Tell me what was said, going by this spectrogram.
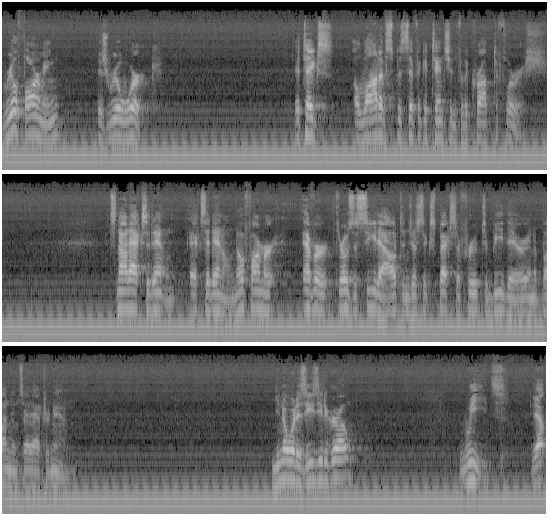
Real farming is real work. It takes a lot of specific attention for the crop to flourish. It's not accidental. Accidental. No farmer ever throws a seed out and just expects the fruit to be there in abundance that afternoon. You know what is easy to grow? Weeds. Yep,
